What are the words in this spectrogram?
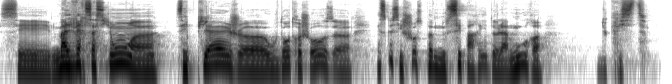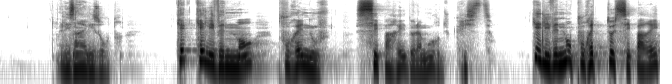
ces malversations, ces pièges ou d'autres choses, est-ce que ces choses peuvent nous séparer de l'amour du Christ, les uns et les autres? Quel, événement pourrait nous séparer de l'amour du Christ? Quel événement pourrait te séparer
